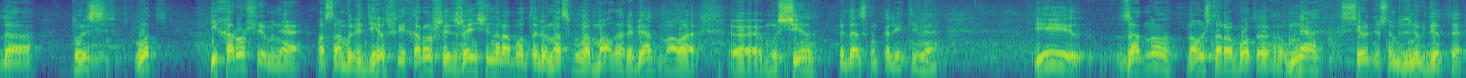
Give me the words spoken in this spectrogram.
Да, то есть вот и хорошие у меня, в основном были девушки, хорошие женщины работали. У нас было мало ребят, мало э, мужчин в педагогическом коллективе. И заодно научная работа. У меня к сегодняшнему дню где-то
